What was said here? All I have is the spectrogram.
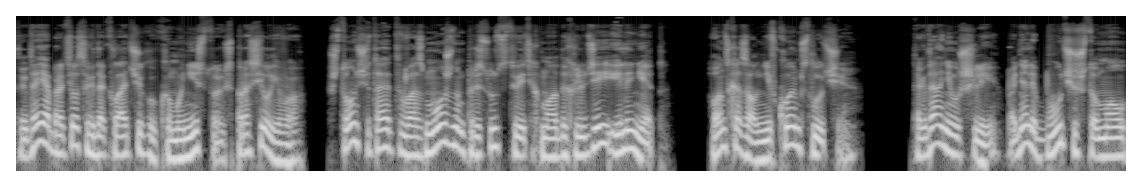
Тогда я обратился к докладчику, коммунисту, и спросил его, что он считает возможным присутствие этих молодых людей или нет. Он сказал, ни в коем случае. Тогда они ушли, подняли бучу, что, мол,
